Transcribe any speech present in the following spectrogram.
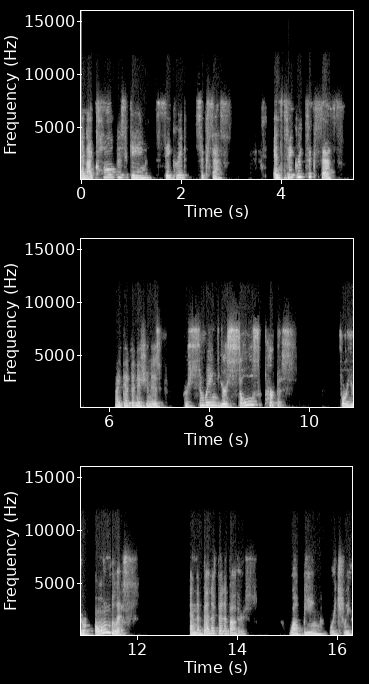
And I call this game sacred success. And sacred success, my definition is pursuing your soul's purpose for your own bliss and the benefit of others while being richly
